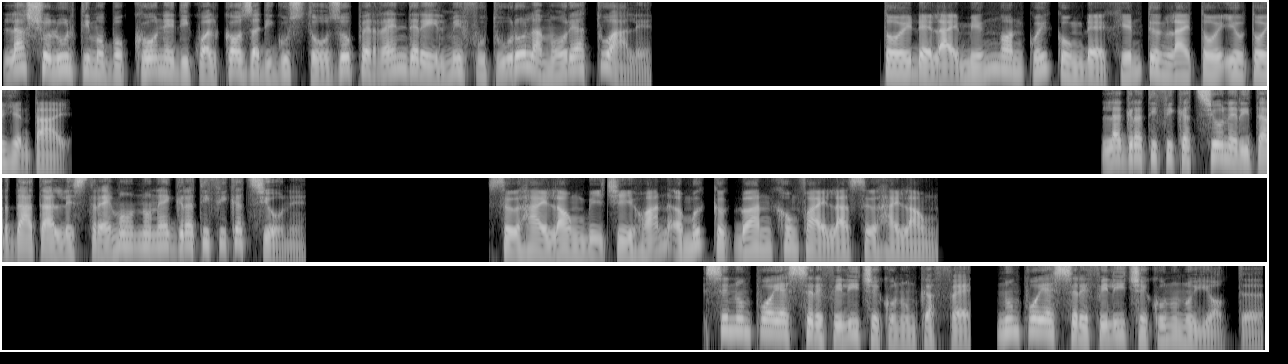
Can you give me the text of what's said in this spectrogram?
Lascio l'ultimo boccone di qualcosa di gustoso per rendere il mio futuro l'amore attuale. Tôi để lại miếng ngon cuối cùng để khiến tương lai tôi yêu tôi hiện tại. La gratificazione ritardata all'estremo non è gratificazione. Sự hài lòng bị trì hoãn ở mức cực đoan không phải là sự hài lòng. Se non puoi essere felice con un caffè, non puoi essere felice con uno yacht.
